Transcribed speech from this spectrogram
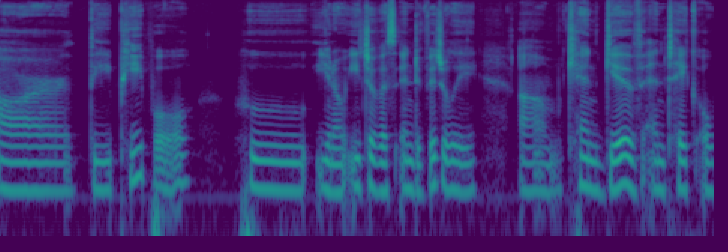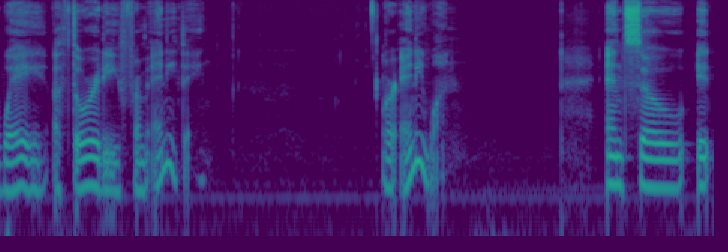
are the people who, you know, each of us individually um, can give and take away authority from anything or anyone. And so it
